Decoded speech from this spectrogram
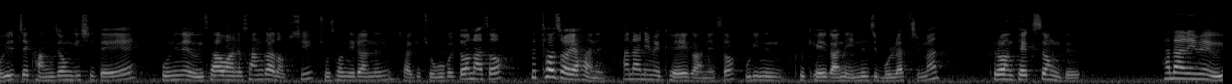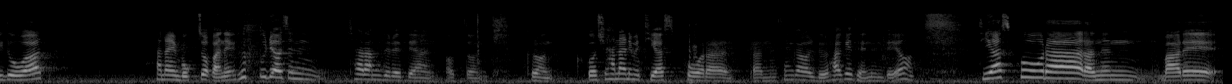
뭐 일제 강점기 시대에 본인의 의사와는 상관없이 조선이라는 자기 조국을 떠나서 흩어져야 하는 하나님의 계획 안에서 우리는 그 계획 안에 있는지 몰랐지만 그런 백성들 하나님의 의도와 하나님의 목적 안에 흩뿌려진 사람들에 대한 어떤 그런 그것이 하나님의 디아스포라라는 생각을 늘 하게 되는데요. 디아스포라라는 말의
